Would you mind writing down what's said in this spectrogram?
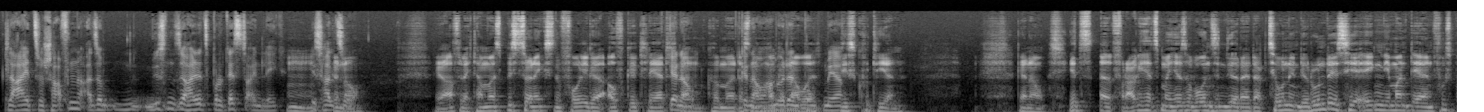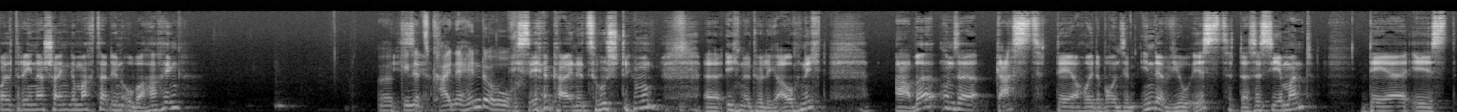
Klarheit zu schaffen. Also müssen sie halt jetzt Protest einlegen. Mhm, Ist halt genau. so. Ja, vielleicht haben wir es bis zur nächsten Folge aufgeklärt. Genau. Dann können wir das genau, nochmal genauer diskutieren. Genau. Jetzt äh, frage ich jetzt mal hier so bei uns in die Redaktion in die Runde. Ist hier irgendjemand, der einen Fußballtrainerschein gemacht hat in Oberhaching? Äh, gehen sehe, jetzt keine Hände hoch. Ich sehe keine Zustimmung. Äh, ich natürlich auch nicht. Aber unser Gast, der heute bei uns im Interview ist, das ist jemand, der ist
